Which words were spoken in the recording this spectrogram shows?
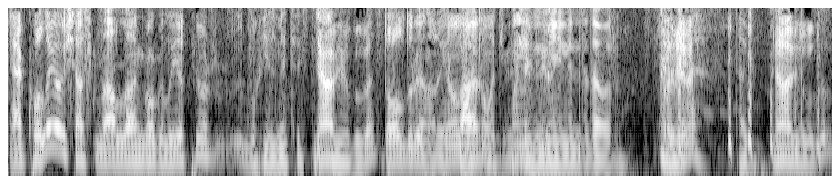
Yani kolay o iş aslında Allah'ın Google'ı yapıyor bu hizmeti. Ne yapıyor Google? Dolduruyorsun orayı o Var. otomatikman Senin yapıyor. mailinde de var o. Öyle mi? Tabii. Ne yapıyor Google?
